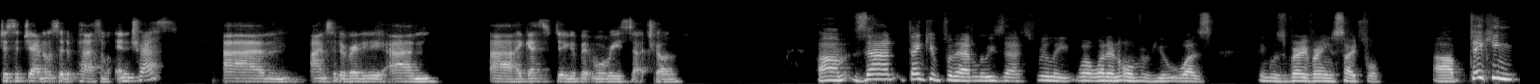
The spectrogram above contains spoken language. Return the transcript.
just a general sort of personal interest. Um, I'm sort of really, um, uh, I guess, doing a bit more research on. Um, Xan, thank you for that, Louise. That's really well, what an overview was. I think was very, very insightful. Uh, taking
